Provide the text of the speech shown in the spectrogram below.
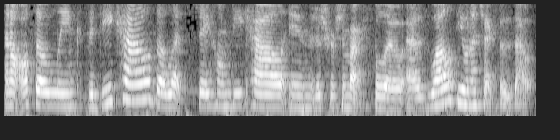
And I'll also link the decal, the Let's Stay Home decal in the description box below as well if you wanna check those out.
